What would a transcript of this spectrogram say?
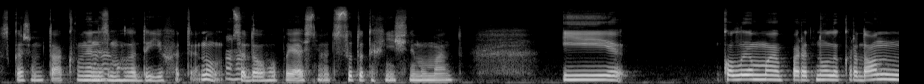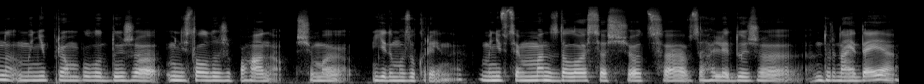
скажімо так, вони не змогли доїхати. Ну, Ага. це довго пояснювати, суто технічний момент. І коли ми перетнули кордон, мені прям було дуже, мені стало дуже погано, що ми їдемо з України. Мені в цей момент здалося, що це взагалі дуже дурна ідея.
